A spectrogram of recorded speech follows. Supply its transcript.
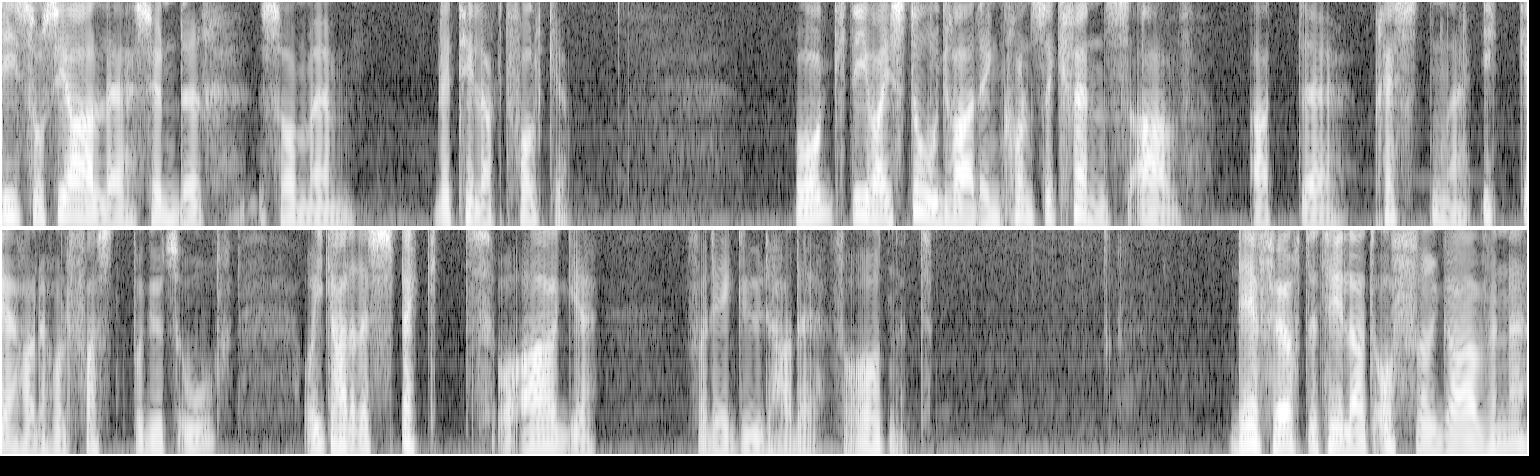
de sosiale synder som eh, ble tillagt folket. Og de var i stor grad en konsekvens av at eh, prestene ikke hadde holdt fast på Guds ord, og ikke hadde respekt og age for det Gud hadde forordnet. Det førte til at offergavene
